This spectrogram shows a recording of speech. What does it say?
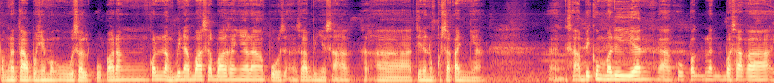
Pag natapos niya mag-uusal po, parang kon lang, binabasa-basa niya lang po. Sabi niya sa, ah, tinanong ko sa kanya, ang sabi ko mali yan. Ako pag nagbasa ka,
